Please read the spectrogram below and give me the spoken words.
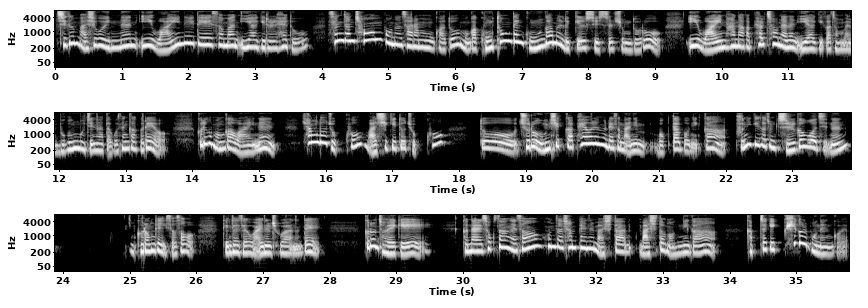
지금 마시고 있는 이 와인에 대해서만 이야기를 해도 생전 처음 보는 사람과도 뭔가 공통된 공감을 느낄 수 있을 정도로 이 와인 하나가 펼쳐내는 이야기가 정말 무궁무진하다고 생각을 해요. 그리고 뭔가 와인은 향도 좋고 마시기도 좋고 또 주로 음식과 pairing을 해서 많이 먹다 보니까 분위기가 좀 즐거워지는 그런 게 있어서 굉장히 제가 와인을 좋아하는데 그런 저에게 그날 속상해서 혼자 샴페인을 마시다, 마시던 언니가 갑자기 퀵을 보낸 거예요.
